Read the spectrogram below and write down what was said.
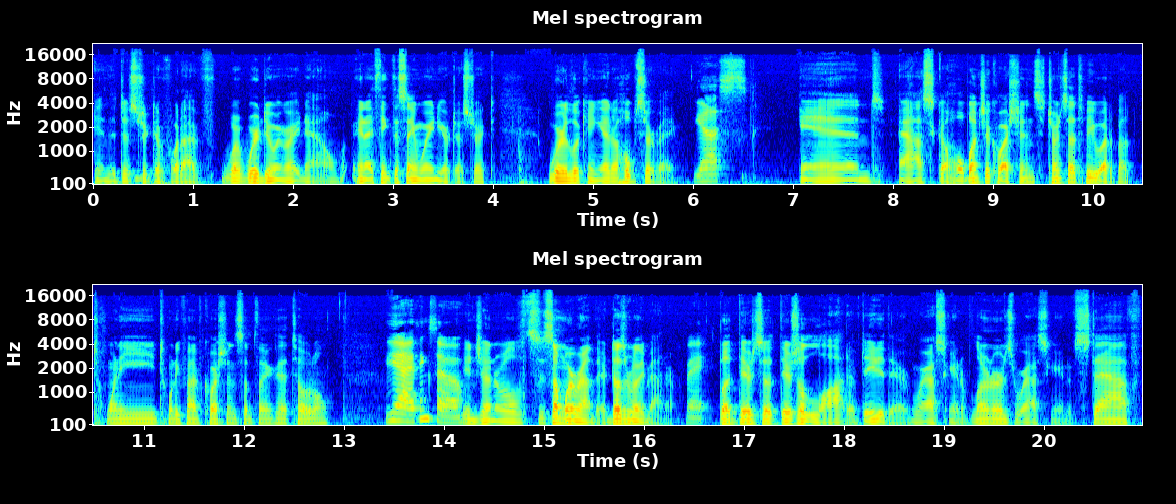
in the district of what I've what we're doing right now, and I think the same way in your district, we're looking at a hope survey. Yes. And ask a whole bunch of questions. It turns out to be what, about 20, 25 questions, something like that total Yeah, I think so. in general, somewhere around there. It doesn't really matter. right. But there's a there's a lot of data there, and we're asking it of learners, we're asking it of staff.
